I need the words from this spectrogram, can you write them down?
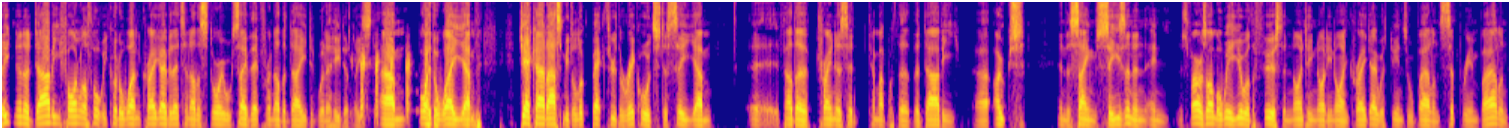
beaten in a derby final. I thought we could have won, Craig, but that's another story. We'll save that for another day. He did win a heat at least. Um, by the way, um, Jack Hart asked me to look back through the records to see um, uh, if other trainers had come up with the, the Derby uh, Oaks in the same season. And, and as far as I'm aware, you were the first in 1999, Craig, with Denzel Bale and Cyprian Bale. And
